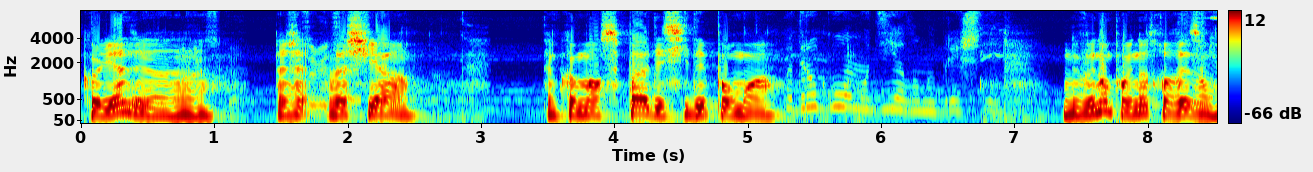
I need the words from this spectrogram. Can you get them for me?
Colia, euh, Vachia, ne commence pas à décider pour moi. Nous venons pour une autre raison.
